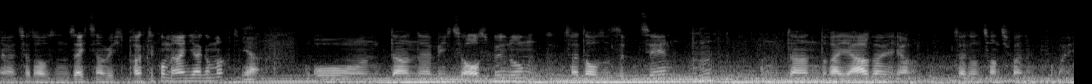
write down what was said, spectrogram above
äh, 2016 habe ich ein Praktikum ein Jahr gemacht. Ja. Und dann äh, bin ich zur Ausbildung 2017. Mhm. Und dann drei Jahre, ja, 2020 war dann vorbei.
